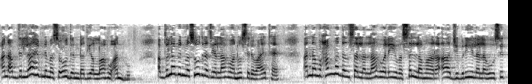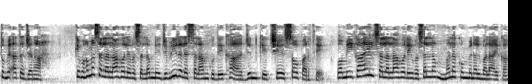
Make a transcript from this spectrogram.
ان عبد اللہ ابن مسعود رضی اللہ عنہ، عبداللہ بن مسعود رضی اللہ عنہ سے روایت ہے، ان محمد صلی اللہ علیہ وسلم را جبریل له 600 جناح، کہ محمد صلی اللہ علیہ وسلم نے جبریل علیہ السلام کو دیکھا جن کے چھ سو پر تھے۔ وہ میکائل صلی اللہ علیہ وسلم ملک من الملائکہ۔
